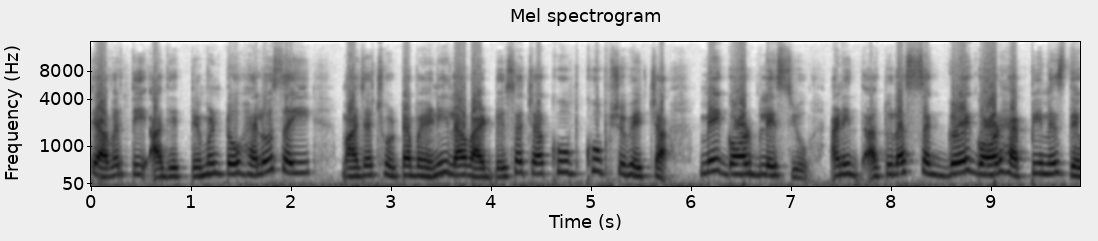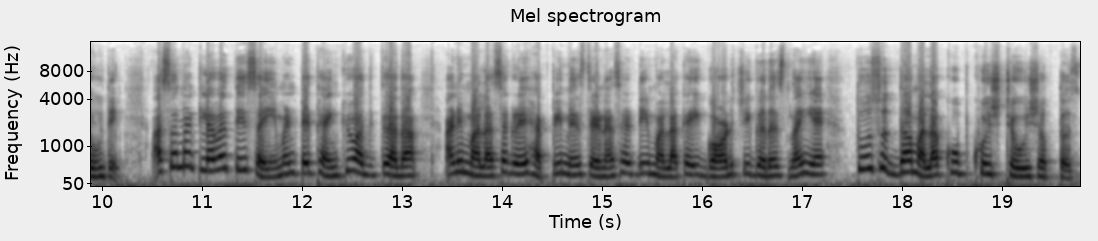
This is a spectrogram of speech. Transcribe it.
त्यावरती आदित्य म्हणतो हॅलो सई माझ्या छोट्या बहिणीला वाढदिवसाच्या खूप खूप शुभेच्छा. मे गॉड ब्लेस यू आणि तुला सगळे गॉड हॅपीनेस देऊ दे. असं म्हटल्यावर ती सई म्हणते थँक्यू आदित्य दादा. आणि मला सगळे हॅपीनेस देण्यासाठी मला काही गॉडची गरज नाही आहे तू सुद्धा मला खूप खुश ठेवू शकतोस.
